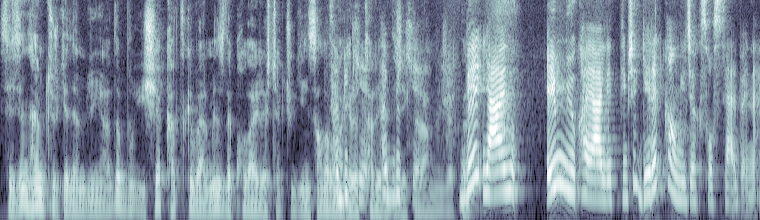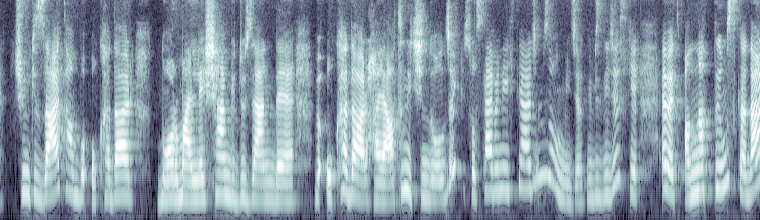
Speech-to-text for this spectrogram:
sizin hem Türkiye'de hem dünyada bu işe katkı vermeniz de kolaylaşacak. Çünkü insanlar ona Tabii göre ki, talep edecekler, ki. anlayacaklar. Ve yani en büyük hayal ettiğim şey gerek kalmayacak sosyal bene. Çünkü zaten bu o kadar normalleşen bir düzende ve o kadar hayatın içinde olacak ki sosyal bene ihtiyacımız olmayacak. Ve biz diyeceğiz ki evet anlattığımız kadar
